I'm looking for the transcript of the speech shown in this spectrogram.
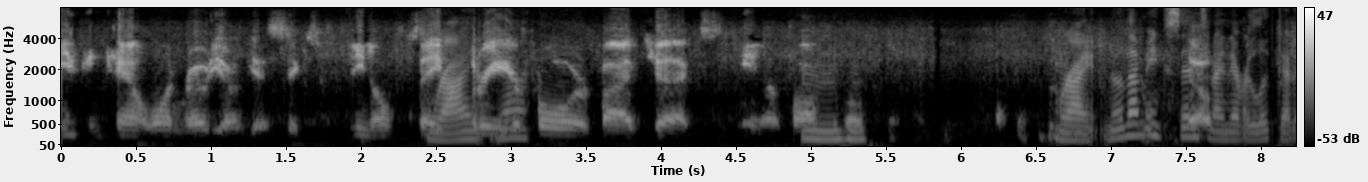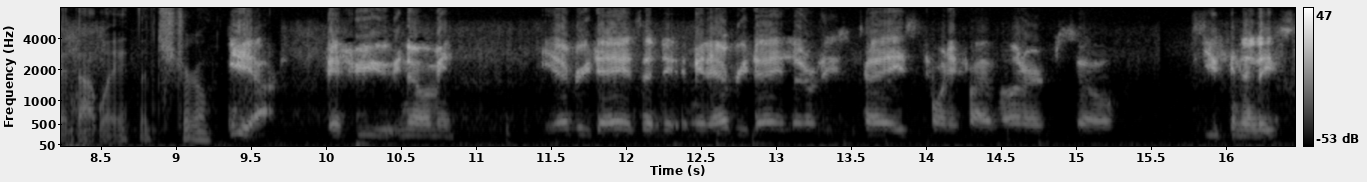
you can count one rodeo and get six, you know, say Right, three yeah. or four or five checks, you know, possible. Mm-hmm. Right. No, that makes sense, So- and I never looked at it that way. That's true. Yeah, if you, you know, I mean, every day is, a, I mean, every day literally pays twenty five hundred, so you can at least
